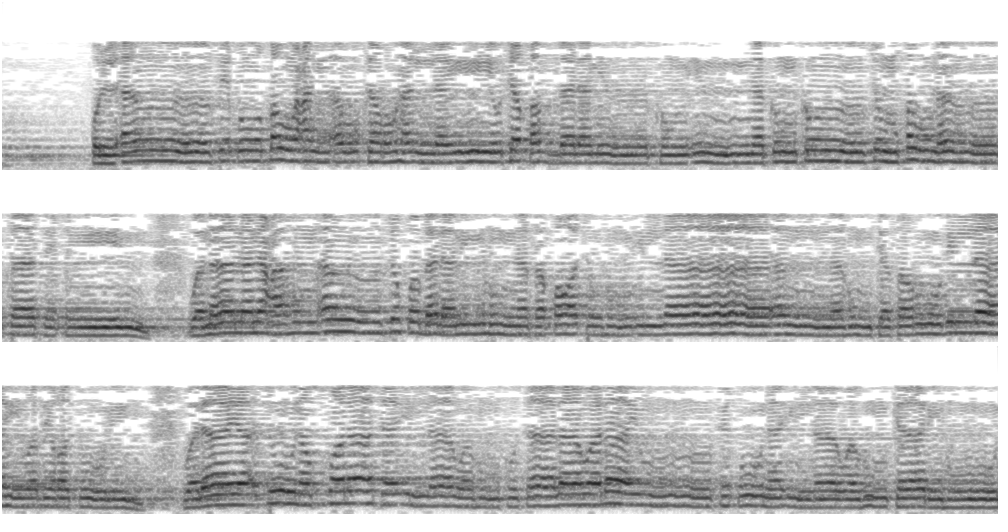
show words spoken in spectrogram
قل أنفقوا طوعا أو كرها لن يتقبل منكم إنكم كنتم قوما فاتقين وما منعهم أن تقبل منهم نفقاتهم إلا أنهم كفروا بالله وبرسوله ولا يأتون الصلاة إلا وهم كتالا ولا ينفقون إلا وهم كارهون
